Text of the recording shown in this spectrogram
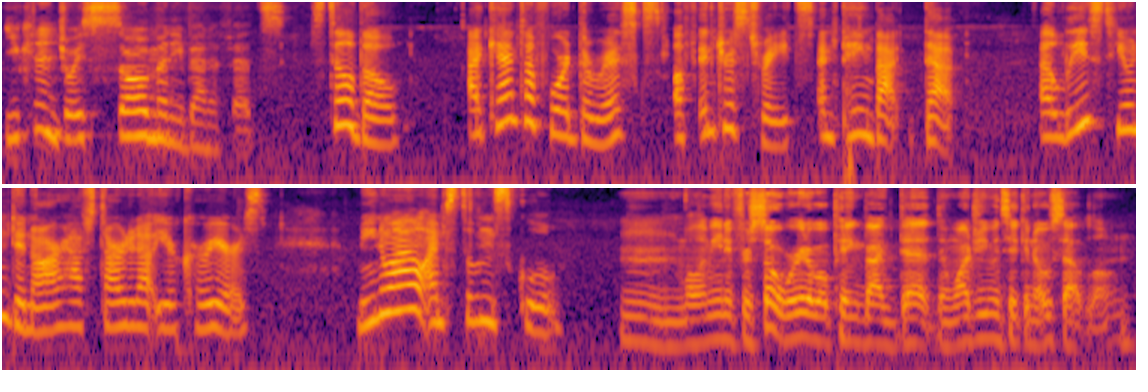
you can enjoy so many benefits. Still though, I can't afford the risks of interest rates and paying back debt. At least you and Dinar have started out your careers. Meanwhile, I'm still in school. Hmm, well, I mean, if you're so worried about paying back debt, then why'd you even take an OSAP loan?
